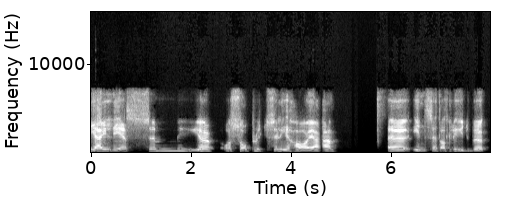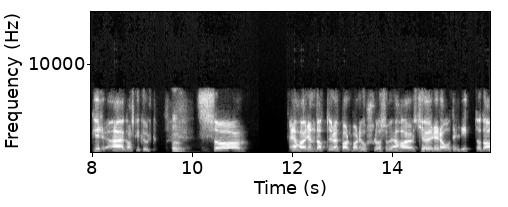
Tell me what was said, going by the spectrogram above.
Jeg leser mye, og så plutselig har jeg eh, innsett at lydbøker er ganske kult. Mm. Så jeg har en datter og et barnebarn i Oslo, så jeg har, kjører av og til dit. Og da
